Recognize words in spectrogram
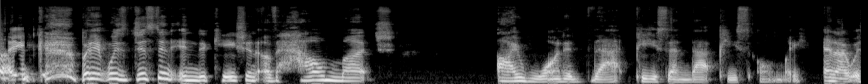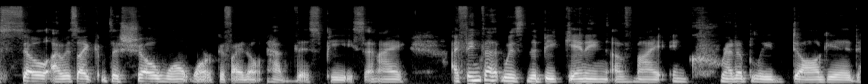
like, but it was just an indication of how much I wanted that piece and that piece only. And I was so, I was like, the show won't work if I don't have this piece. And I, I think that was the beginning of my incredibly dogged,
